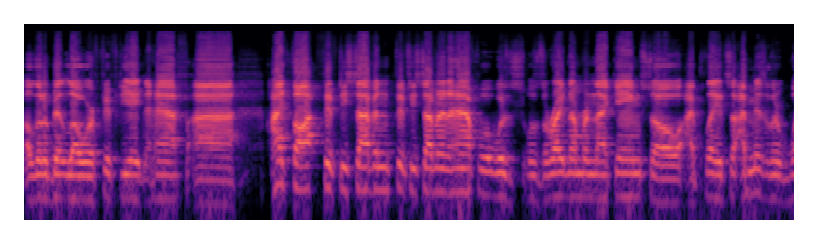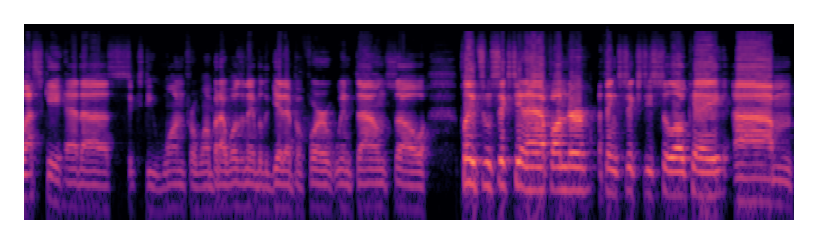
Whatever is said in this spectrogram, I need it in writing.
a little bit lower, 58 and a half. Uh, I thought 57, 57 and a half was was the right number in that game. So I played. So I missed. The Westgate had a 61 for one, but I wasn't able to get it before it went down. So played some 60 and a half under. I think 60 still okay. Um,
